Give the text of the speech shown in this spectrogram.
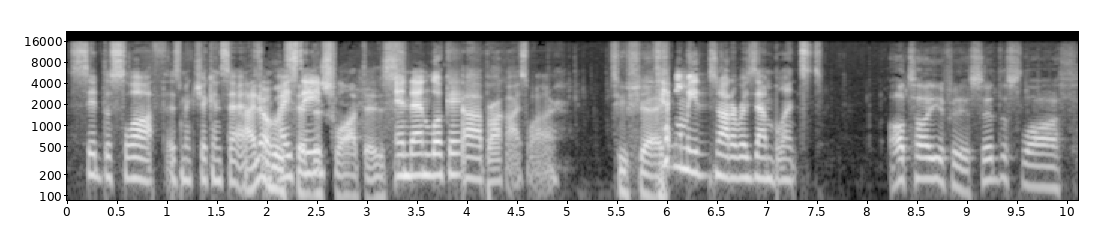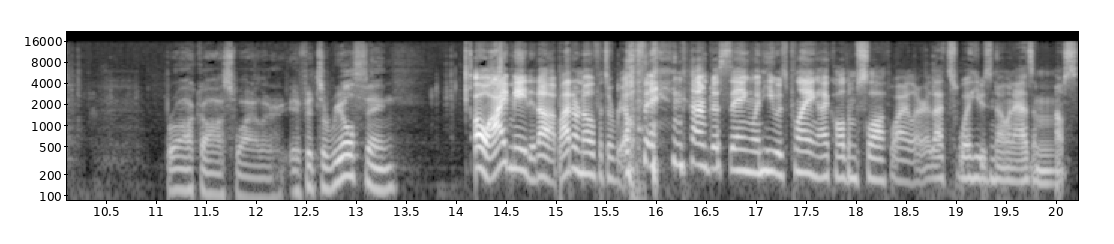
Sid the Sloth, as McChicken said. I know who Ice said the sloth is. And then look at uh, Brock Osweiler. Touche. Tell me it's not a resemblance. I'll tell you if it is Sid the Sloth, Brock Osweiler. If it's a real thing, Oh, I made it up. I don't know if it's a real thing. I'm just saying when he was playing, I called him Slothweiler. That's what he was known as in Mouse.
